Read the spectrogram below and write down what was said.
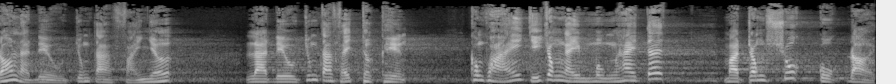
Đó là điều chúng ta phải nhớ, là điều chúng ta phải thực hiện. Không phải chỉ trong ngày mùng hai Tết mà trong suốt cuộc đời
